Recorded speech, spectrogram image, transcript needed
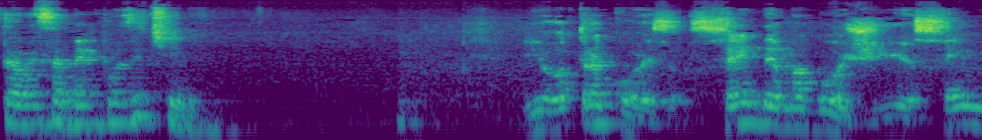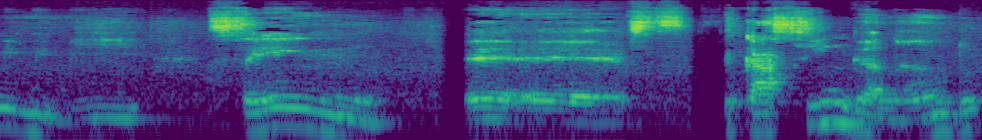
Então, isso é bem positivo. E outra coisa, sem demagogia, sem mimimi, sem é, ficar se enganando,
